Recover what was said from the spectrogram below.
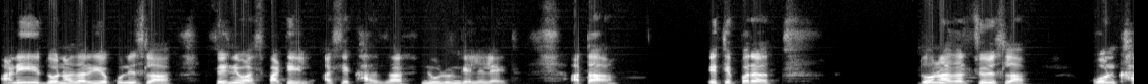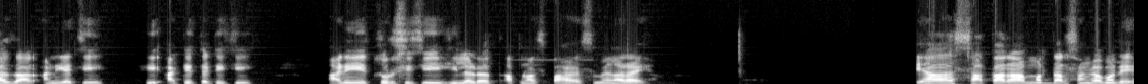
आणि दोन हजार एकोणीसला श्रीनिवास पाटील असे खासदार निवडून गेलेले आहेत. आता येथे परत दोन हजार चोवीसला कोण खासदार आणि याची ही अटीतटीची आणि चुरशीची ही लढत आपणास पाहायस मिळणार आहे. या सातारा मतदारसंघामध्ये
